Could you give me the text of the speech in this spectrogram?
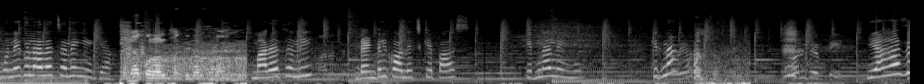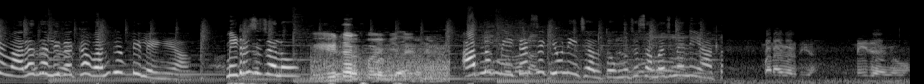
मुने को लाला चलेंगे क्या? मैं कोलाल में किधर पड़ा माराथली डेंटल कॉलेज के पास। कितना लेंगे? कितना? यहाँ से माराथली तक का 150 लेंगे आप। मीटर से चलो। मीटर कोई भी नहीं आप लोग मीटर से क्यों नहीं चलते मुझे समझ में नहीं आता। मना कर दिया। नहीं जाएगा वो।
